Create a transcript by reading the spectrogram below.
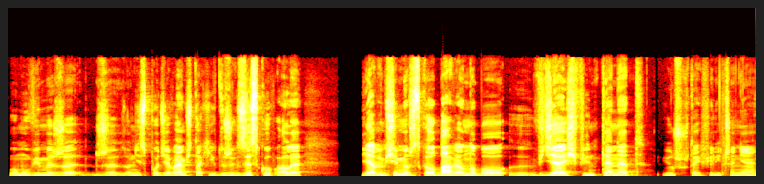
bo mówimy, że, że nie spodziewałem się takich dużych zysków, ale ja bym się mimo wszystko obawiał, no bo y, widziałeś film Tenet już w tej chwili, czy nie?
